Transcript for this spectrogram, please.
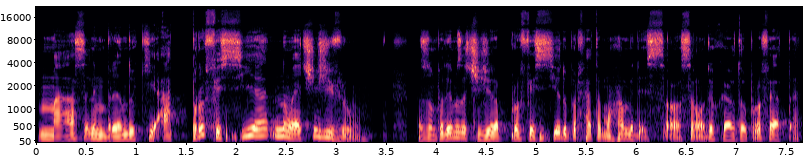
Mas lembrando que a profecia não é atingível. Nós não podemos atingir a profecia do profeta Muhammad, sallallahu de qualquer outro profeta.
